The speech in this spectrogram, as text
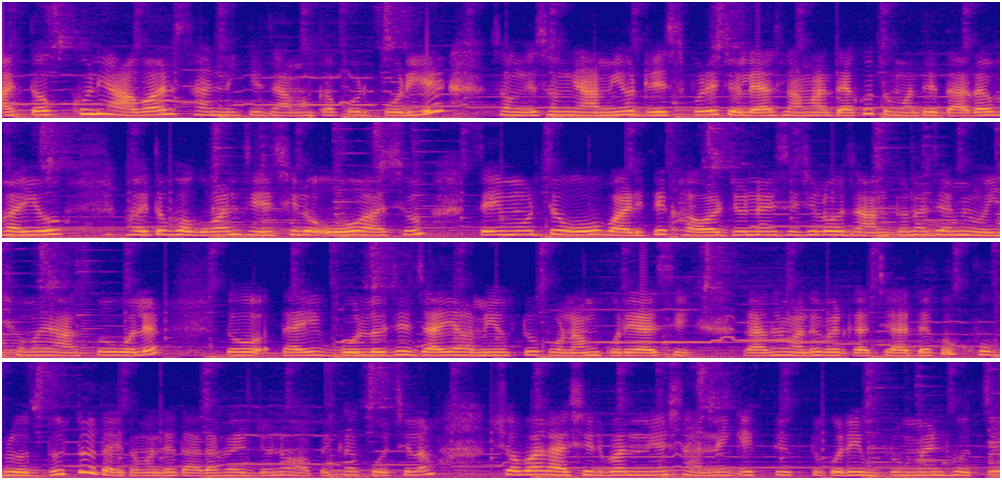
আর তখনই আবার সান্নিকে জামা কাপড় পরিয়ে সঙ্গে সঙ্গে আমিও ড্রেস পরে চলে আসলাম। আর দেখো তোমাদের দাদা ভাইও হয়তো ভগবান চেয়েছিল, ও আসুক। সেই মুহূর্তে ও বাড়িতে খাওয়ার জন্য এসেছিল। ও জানতো না যে আমি ওই সময় আসব বলে। তো তাই বলল যে যাই, আমি একটু প্রণাম করে আসি রাধা মাধবের কাছে। আর দেখো খুব রোদ্দুর তো, তাই তোমাদের দাদা ভাইয়ের জন্য অপেক্ষা করছিলাম। সবার আশীর্বাদ নিয়ে সান্নিকে একটু একটু করে ইমপ্রুভমেন্ট হচ্ছে।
